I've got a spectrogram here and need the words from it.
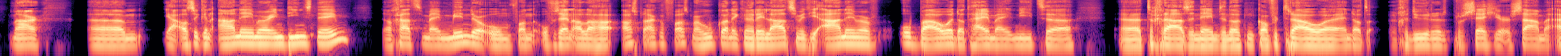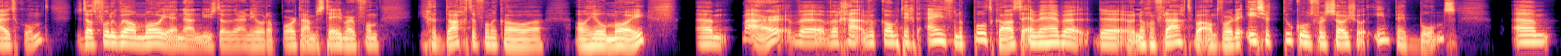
Maar um, ja, als ik een aannemer in dienst neem, dan gaat het mij minder om van of zijn alle afspraken vast, maar hoe kan ik een relatie met die aannemer opbouwen dat hij mij niet uh, uh, te grazen neemt en dat ik hem kan vertrouwen en dat gedurende het proces je er samen uitkomt. Dus dat vond ik wel mooi. En nou, nu is dat daar een heel rapport aan besteed, maar ik vond die gedachte vond ik al, uh, al heel mooi. Um, maar we, we, gaan, we komen tegen het eind van de podcast en we hebben de, nog een vraag te beantwoorden. Is er toekomst voor social impact bonds? Um,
